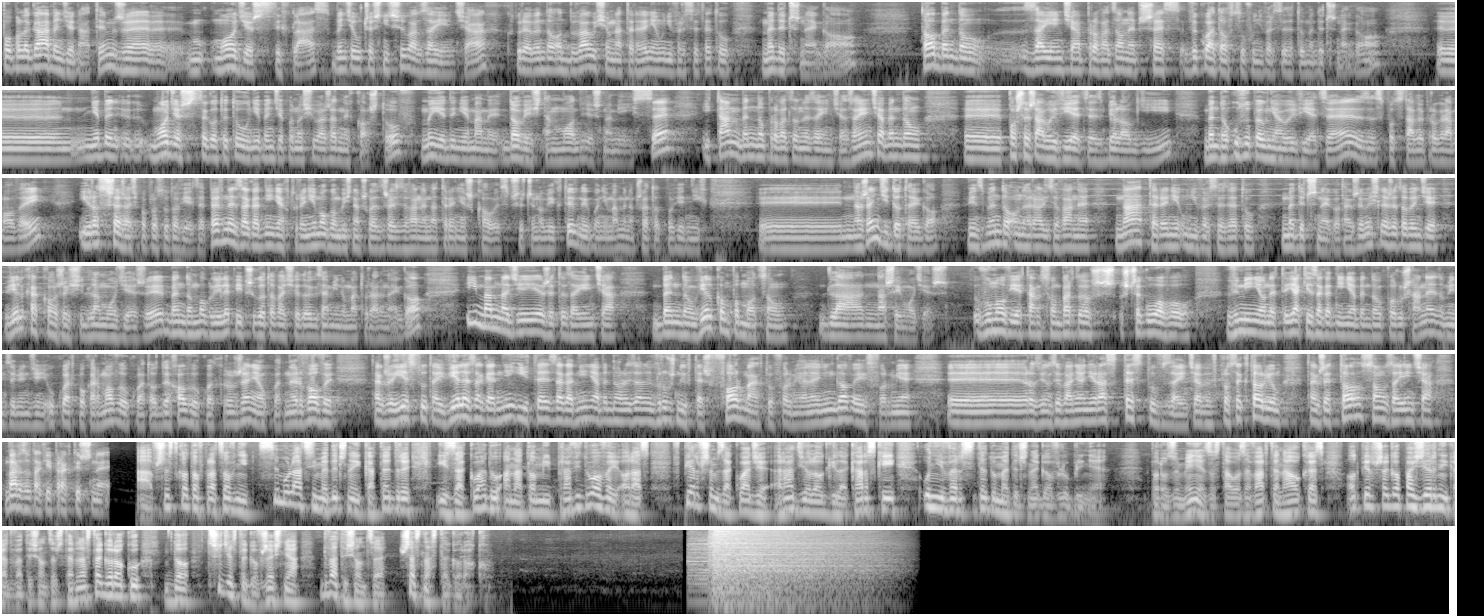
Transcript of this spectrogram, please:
polegała będzie na tym, że m- młodzież z tych klas będzie uczestniczyła w zajęciach, które będą odbywały się na terenie Uniwersytetu Medycznego. To będą zajęcia prowadzone przez wykładowców Uniwersytetu Medycznego. Yy, Nie, be- młodzież z tego tytułu nie będzie ponosiła żadnych kosztów. My jedynie mamy dowieść tam młodzież na miejsce i tam będą prowadzone zajęcia. Zajęcia będą yy, poszerzały wiedzę z biologii, będą uzupełniały wiedzę z, z podstawy programowej i rozszerzać po prostu tą wiedzę. Pewne zagadnienia, które nie mogą być na przykład zrealizowane na terenie szkoły z przyczyn obiektywnych, bo nie mamy na przykład odpowiednich yy, narzędzi do tego, więc będą one realizowane na terenie Uniwersytetu Medycznego. Także myślę, że to będzie wielka korzyść dla młodzieży, będą mogli lepiej przygotować się do egzaminu maturalnego i mam nadzieję, że te zajęcia będą wielką pomocą dla naszej młodzieży. W umowie tam są bardzo sz- szczegółowo wymienione te, jakie zagadnienia będą poruszane, to między innymi układ pokarmowy, układ oddechowy, układ krążenia, układ nerwowy. Także jest tutaj wiele zagadnień i te zagadnienia będą realizowane w różnych też formach, to w formie learningowej, w formie e, rozwiązywania nieraz testów, zajęcia w prosektorium. Także to są zajęcia bardzo takie praktyczne. A wszystko to w pracowni symulacji medycznej katedry i zakładu anatomii prawidłowej oraz w pierwszym zakładzie radiologii lekarskiej Uniwersytetu Medycznego w Lublinie. Porozumienie zostało zawarte na okres od 1 października 2014 roku do 30 września 2016 roku.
